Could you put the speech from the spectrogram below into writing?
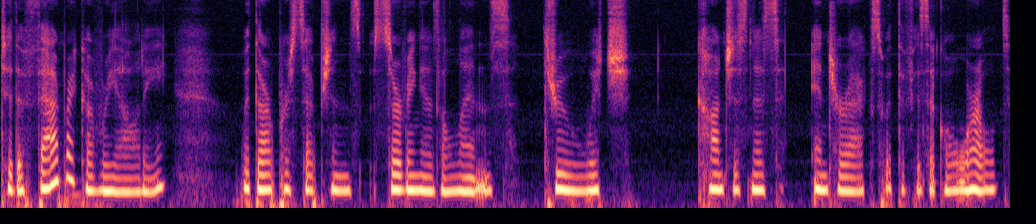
to the fabric of reality, with our perceptions serving as a lens through which consciousness interacts with the physical world.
